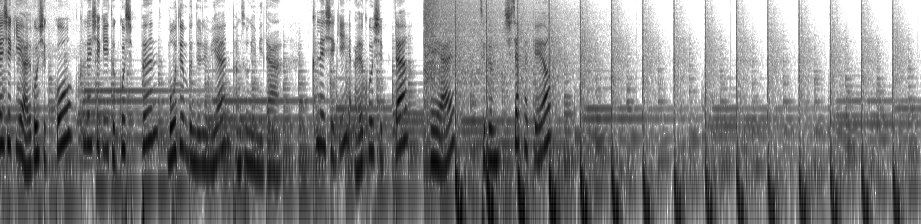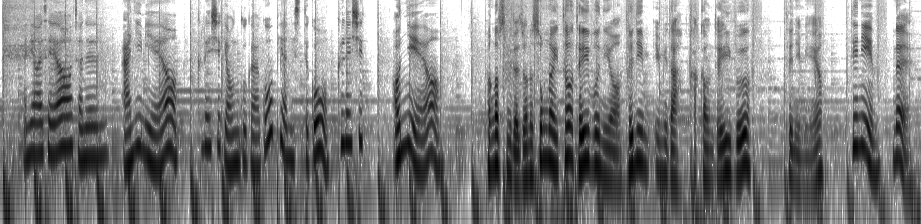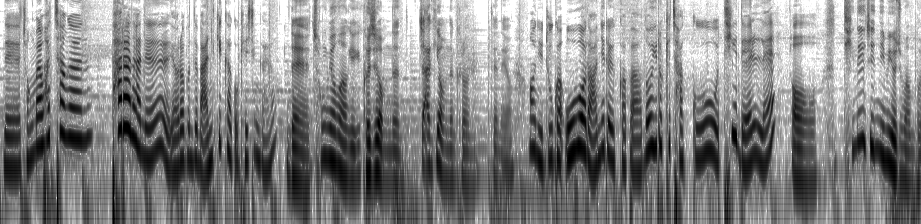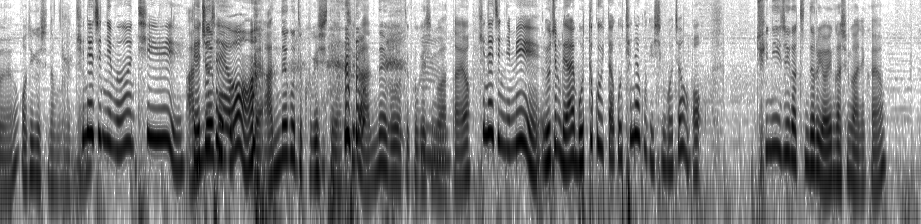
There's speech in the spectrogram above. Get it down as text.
클래식이 알고 싶고 클래식이 듣고 싶은 모든 분들을 위한 방송입니다. 클래식이 알고 싶다 AR 지금 시작할게요. 안녕하세요. 저는 안님이에요. 클래식 연구가고 피아니스트고 클래식 언니예요. 반갑습니다. 저는 송라이터 데이브 니어 대님입니다. 가까운 데이브 데님이에요. 대님, 네, 네 정말 화창한 파란 하늘 여러분들 만끽하고 계신가요? 네 청명하게 그지 없는 짝이 없는 그런 때네요. 아니 누가 5월 아니랄까봐 너 이렇게 자꾸 티 낼래? 어 티네지님이 요즘 안 보여요? 어디 계시나 모르겠네요. 티네지님은 티 안 내주세요. 내고, 네, 안 내고 듣고 계시네요. 티를 안 내고 듣고 계신 음. 것 같아요. 티네지님이 요즘 레알 못 듣고 있다고 티 내고 계신 거죠? 튀니지 같은 데로 여행 가신 거 아닐까요?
